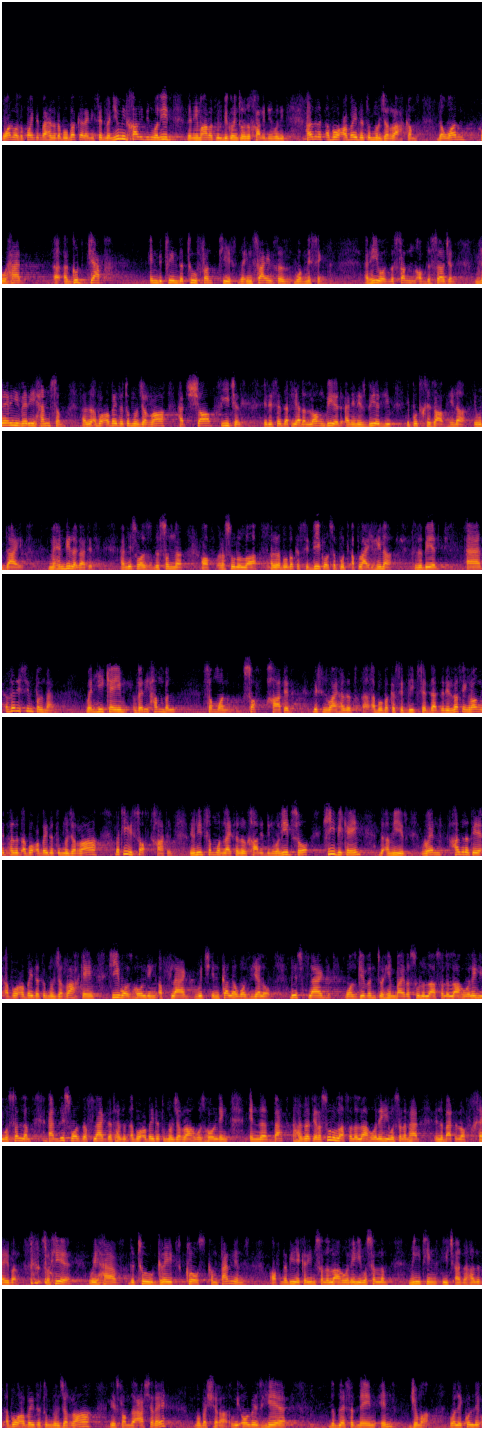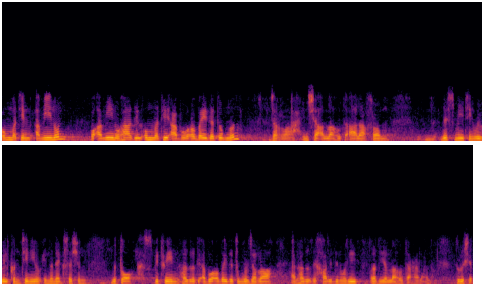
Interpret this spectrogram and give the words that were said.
one was appointed by Hazrat Abu Bakr and he said, when you meet Khalid bin Walid, then Imarat will be going to Hazrat Khalid bin Walid. Hazrat Abu Ubaidah ibn al-Jarrah comes, the one who had a, a good gap in between the two front teeth. The incisors were missing. And he was the son of the surgeon. Very, very handsome. Abu Ubaidah ibn al-Jarrah had sharp features. It is said that he had a long beard and in his beard he, he put khizab, hina. He would dye it. Mehendi lagate And this was the sunnah of Rasulullah. Abu Bakr Siddiq also put, applied hina to the beard. And a very simple man. When he came, very humble, someone soft-hearted, this is why Hazrat Abu Bakr Siddiq said that there is nothing wrong with Hazrat Abu Ubaidah ibn al-Jarrah, but he is soft-hearted. You need someone like Hazrat Khalid bin Walid, so he became the Amir. When Hazrat Abu Ubaidah ibn al-Jarrah came, he was holding a flag which in color was yellow. This flag was given to him by Rasulullah sallallahu alayhi wasallam, and this was the flag that Hazrat Abu Ubaidah ibn al-Jarrah was holding in the bat Hazrat Rasulullah sallallahu alayhi wasallam had in the battle of Khaybar. So here we have the two great close companions of Nabi Kareem sallallahu alayhi wasallam meeting each other. Hazrat Abu Ubaidah ibn al-Jarrah is from the Ashra Mubashara. We always hear the blessed name in Juma. وَلِكُلِّ أُمَّةٍ أَمِينٌ وَأَمِينُ هَذِهِ الْأُمَّةِ أَبُو عُبَيدَةُ بْنُ Jarrah. Insha'Allah ta'ala from this meeting we will continue in the next session the talks between Hazrat Abu Ubaidah ibn al-Jarrah and Hazrat Khalid bin Walid radiyallahu ta'ala. Durush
